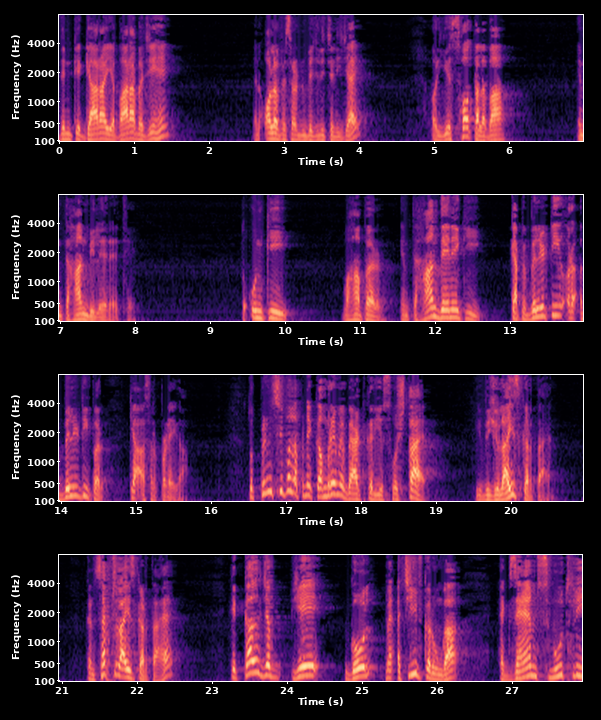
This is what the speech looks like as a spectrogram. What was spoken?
دن کے گیارہ یا بارہ بجے ہیں آل آف اے سڈن بجلی چلی جائے اور یہ سو طلبا امتحان بھی لے رہے تھے تو ان کی وہاں پر امتحان دینے کی کیپبلٹی اور ابلٹی پر کیا اثر پڑے گا تو پرنسپل اپنے کمرے میں بیٹھ کر یہ سوچتا ہے یہ ویژلائز کرتا ہے کنسپچلائز کرتا ہے کہ کل جب یہ گول میں اچیو کروں گا ایگزام اسموتھلی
